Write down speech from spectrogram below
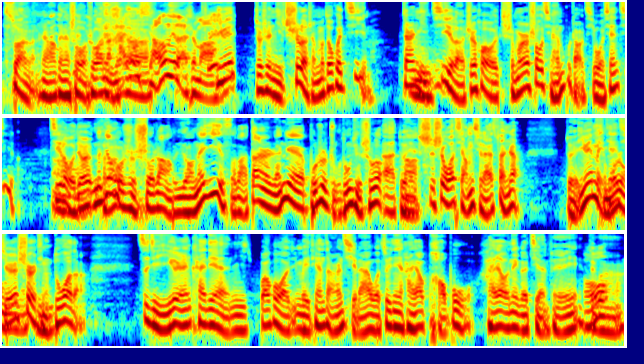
算了，然后跟他说我说你那还能，想起来是吗？因为就是你吃了什么都会记嘛，但是你记了之后什么时候收钱不着急，我先记了，记了我就哦那就是赊账，有那意思吧？但是人家不是主动去赊啊，对，是是我想不起来算账，对，因为每天其实事儿挺多的。自己一个人开店，你包括我每天早上起来，我最近还要跑步，还要那个减肥，对吧？哦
